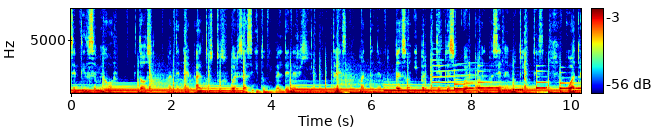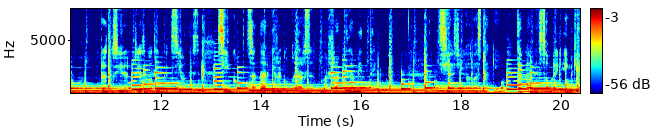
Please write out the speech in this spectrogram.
Sentirse mejor. 2. Mantener altos tus fuerzas y tu nivel de energía. 3. Mantener tu peso y permitir que su cuerpo almacene nutrientes. 4. Reducir el riesgo de infecciones. 5. Sanar y recuperarse más rápidamente. Si has llegado hasta aquí, te hablaré sobre en qué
